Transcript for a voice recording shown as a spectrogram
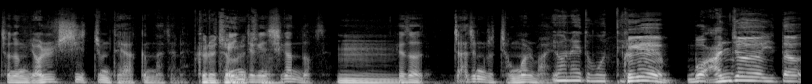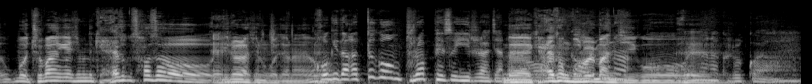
저녁 10시쯤 돼야 끝나잖아요. 그렇죠, 개인적인 그렇죠. 시간도 없어요. 음. 그래서 짜증도 정말 많이. 연애도 못해. 그게 뭐 앉아 있다 뭐 주방에 계신 분들 계속 서서 일을 하시는 거잖아요. 거기다가 뜨거운 불 앞에서 일을 하잖아요. 네, 계속 그러니까 물을 얼마나, 만지고. 어, 얼마나 네. 그럴 거야.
